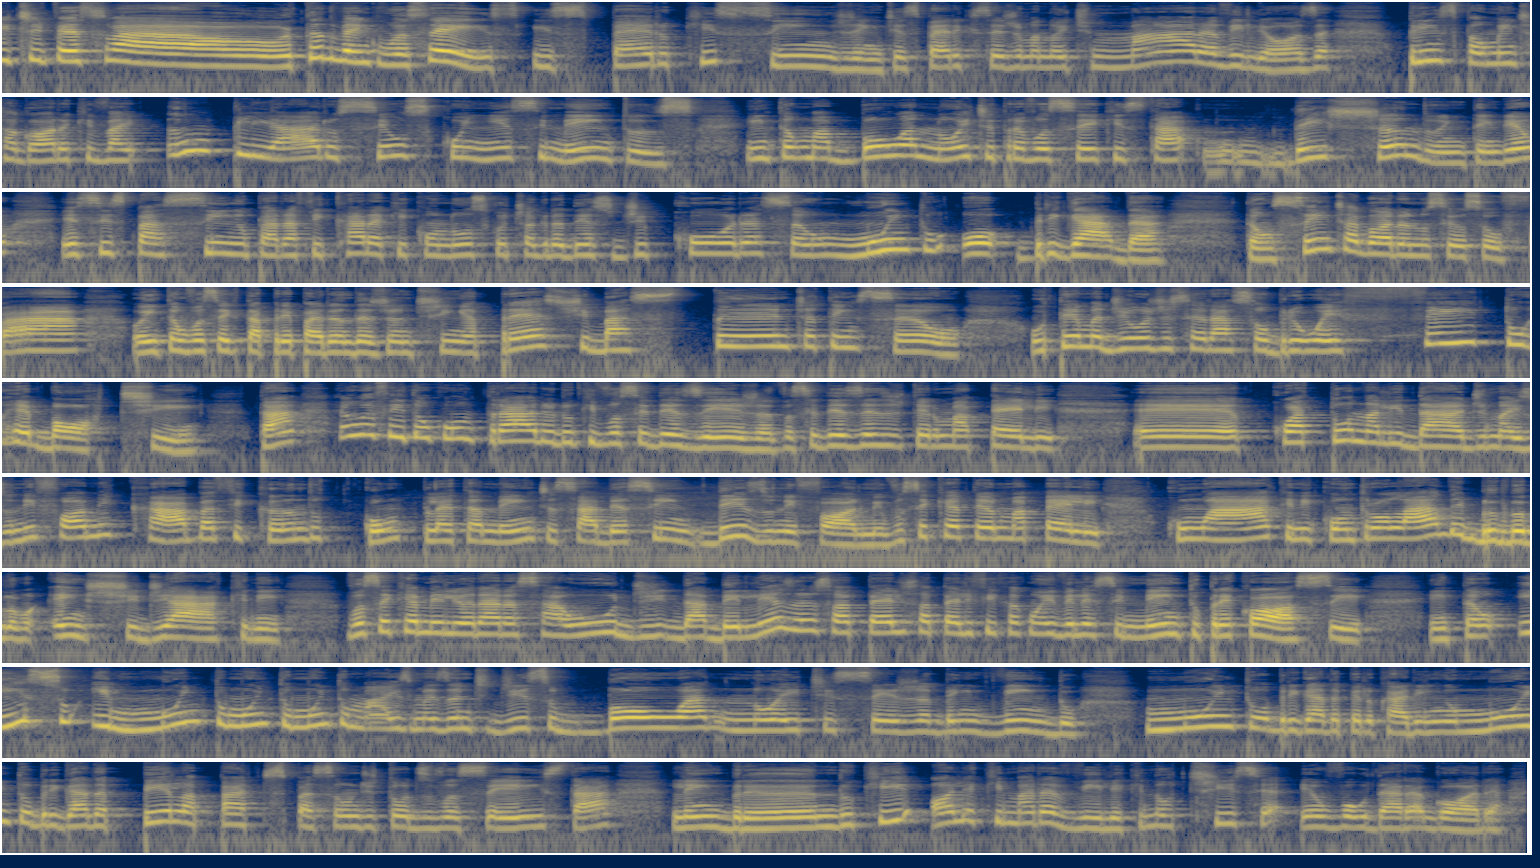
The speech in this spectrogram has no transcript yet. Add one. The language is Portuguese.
noite, pessoal! Tudo bem com vocês? Espero que sim, gente. Espero que seja uma noite maravilhosa, principalmente agora que vai ampliar os seus conhecimentos. Então, uma boa noite para você que está deixando, entendeu? Esse espacinho para ficar aqui conosco. Eu te agradeço de coração. Muito obrigada. Então, sente agora no seu sofá, ou então você que está preparando a jantinha, preste bastante bastante atenção. O tema de hoje será sobre o efeito rebote. Tá? É um efeito ao contrário do que você deseja. Você deseja ter uma pele é, com a tonalidade mais uniforme, acaba ficando completamente, sabe assim, desuniforme. Você quer ter uma pele com a acne controlada e enche de acne. Você quer melhorar a saúde da beleza da sua pele, sua pele fica com envelhecimento precoce. Então, isso e muito, muito, muito mais. Mas antes disso, boa noite, seja bem-vindo. Muito obrigada pelo carinho, muito obrigada pela participação de todos vocês, tá? Lembrando que, olha que maravilha, que notícia eu vou dar agora.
